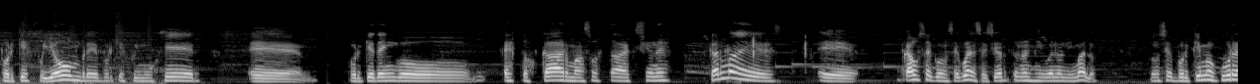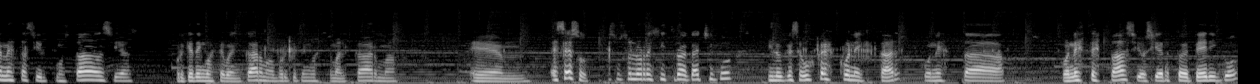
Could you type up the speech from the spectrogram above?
por qué fui hombre, por qué fui mujer, eh, por qué tengo estos karmas o estas acciones. Karma es eh, causa y consecuencia, ¿cierto? No es ni bueno ni malo. Entonces, ¿por qué me ocurren estas circunstancias? ¿Por qué tengo este buen karma? ¿Por qué tengo este mal karma? Em, es eso, esos son los registros acá, chicos, y lo que se busca es conectar con, esta, con este espacio, ¿cierto? Etérico,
